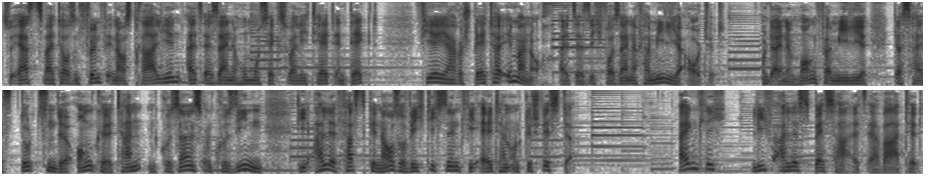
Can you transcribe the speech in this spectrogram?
Zuerst 2005 in Australien, als er seine Homosexualität entdeckt, vier Jahre später immer noch, als er sich vor seiner Familie outet. Und eine Hmong-Familie, das heißt Dutzende Onkel, Tanten, Cousins und Cousinen, die alle fast genauso wichtig sind wie Eltern und Geschwister. Eigentlich lief alles besser als erwartet.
